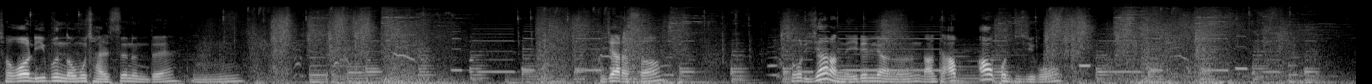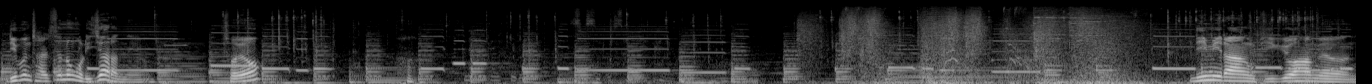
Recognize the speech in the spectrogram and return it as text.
저거 립은 너무 잘 쓰는데. 음. 이제 알았어. 저걸 이제 알았네, 이렐리아는. 나한테 아홉, 아홉 번 뒤지고. 립은 잘 쓰는 걸 이제 알았네요. 저요? 님이랑 비교하면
